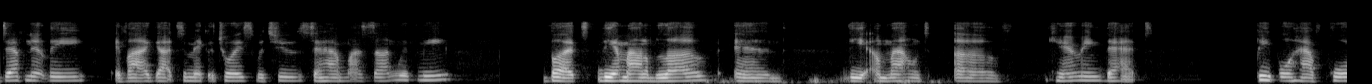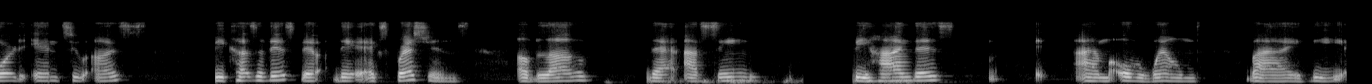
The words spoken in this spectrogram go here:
definitely, if I got to make a choice, would choose to have my son with me. but the amount of love and the amount of caring that people have poured into us because of this, the, the expressions of love that I've seen behind this, I'm overwhelmed by the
